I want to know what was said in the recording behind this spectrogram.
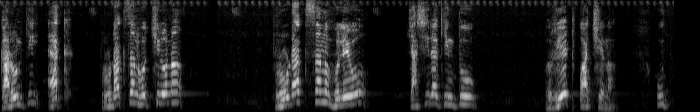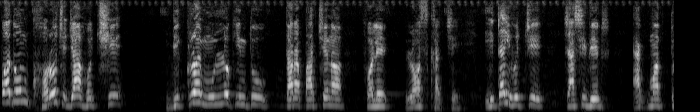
কারণ কি? এক প্রোডাকশান হচ্ছিল না। প্রোডাকশান হলেও চাষিরা কিন্তু রেট পাচ্ছে না। উৎপাদন খরচ যা হচ্ছে, বিক্রয় মূল্য কিন্তু তারা পাচ্ছে না, ফলে লস খাচ্ছে। এটাই হচ্ছে চাষিদের একমাত্র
